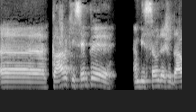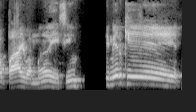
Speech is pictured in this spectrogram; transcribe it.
Uh, claro que sempre a ambição de ajudar o pai ou a mãe, enfim. Primeiro que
